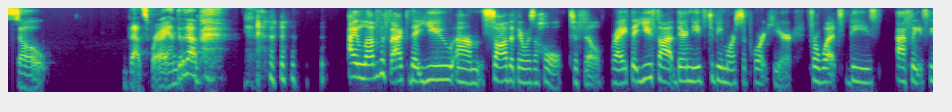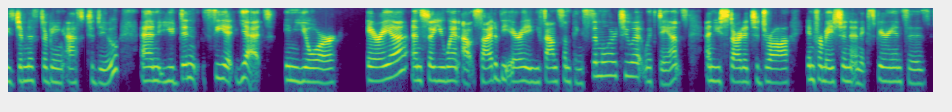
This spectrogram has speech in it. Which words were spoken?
So that's where I ended up. I love the fact that you um, saw that there was a hole to fill, right? That you thought there needs to be more support here for what these athletes, these gymnasts are being asked to do. And you didn't see it yet in your area. And so you went outside of the area, you found something similar to it with dance, and you started to draw information and experiences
